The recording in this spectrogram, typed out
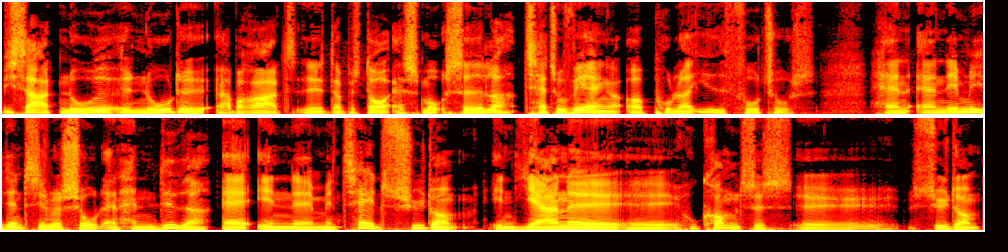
bizart node, øh, noteapparat, øh, der består af små sædler, tatoveringer og polaroid fotos. Han er nemlig i den situation, at han lider af en øh, mental sygdom, en hjernehukommelses øh, øh, sygdom,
